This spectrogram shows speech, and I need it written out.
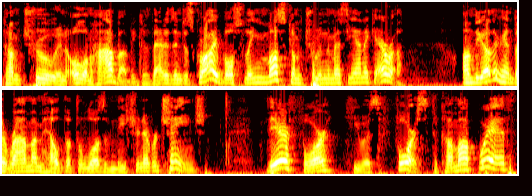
come true in Olam Haba because that is indescribable, so they must come true in the Messianic era. On the other hand, the Rambam held that the laws of nature never changed. Therefore, he was forced to come up with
